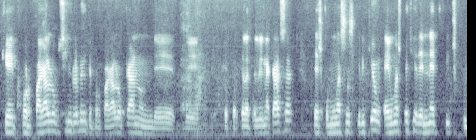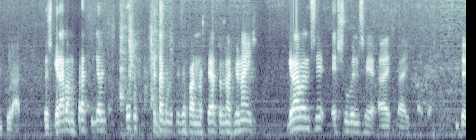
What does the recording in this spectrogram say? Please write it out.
que por pagalo simplemente por pagalo canon de, de, de por la tele na casa, tes como unha suscripción, é unha especie de Netflix cultural. Entón, graban prácticamente todos os espectáculos que se fan nos teatros nacionais, grábanse e súbense a esta historia. Entón,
